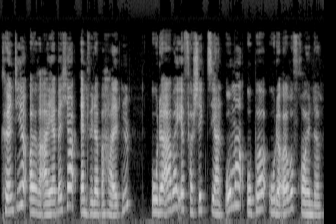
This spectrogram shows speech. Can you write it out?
könnt ihr eure Eierbecher entweder behalten oder aber ihr verschickt sie an Oma, Opa oder eure Freunde.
